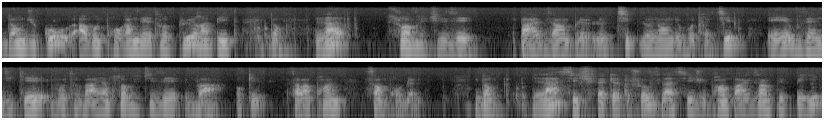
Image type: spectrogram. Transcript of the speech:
Donc du coup, à votre programme d'être plus rapide. Donc là, soit vous utilisez par exemple le type, le nom de votre type et vous indiquez votre variable, soit vous utilisez var. Ok, ça va prendre sans problème. Donc là, si je fais quelque chose, là, si je prends par exemple pays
